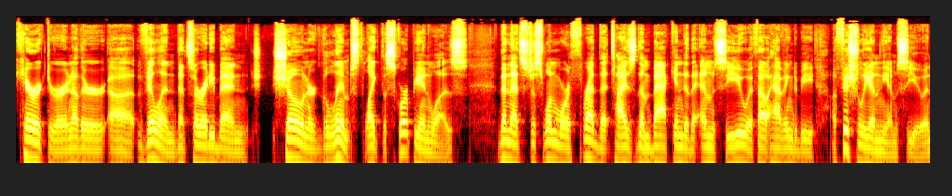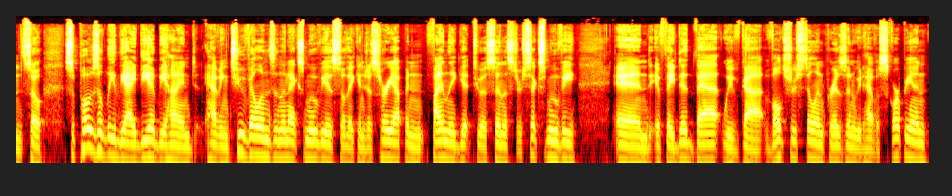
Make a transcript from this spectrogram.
character or another uh, villain that's already been sh- shown or glimpsed like the Scorpion was then that's just one more thread that ties them back into the MCU without having to be officially in the MCU. And so supposedly the idea behind having two villains in the next movie is so they can just hurry up and finally get to a Sinister 6 movie. And if they did that, we've got Vulture still in prison, we'd have a Scorpion,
